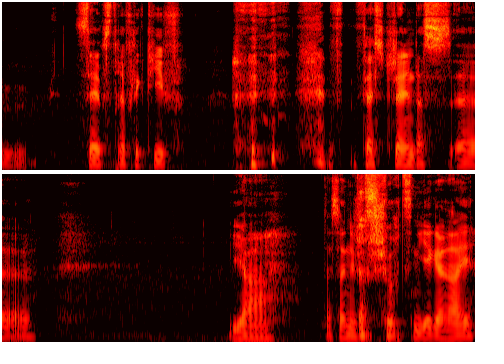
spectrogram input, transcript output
äh, selbstreflektiv feststellen, dass äh, ja, dass seine das, Schürzenjägerei.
